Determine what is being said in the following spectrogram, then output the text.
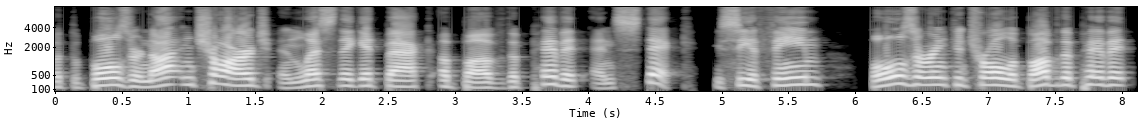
but the Bulls are not in charge unless they get back above the pivot and stick. You see a theme? Bulls are in control above the pivot,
